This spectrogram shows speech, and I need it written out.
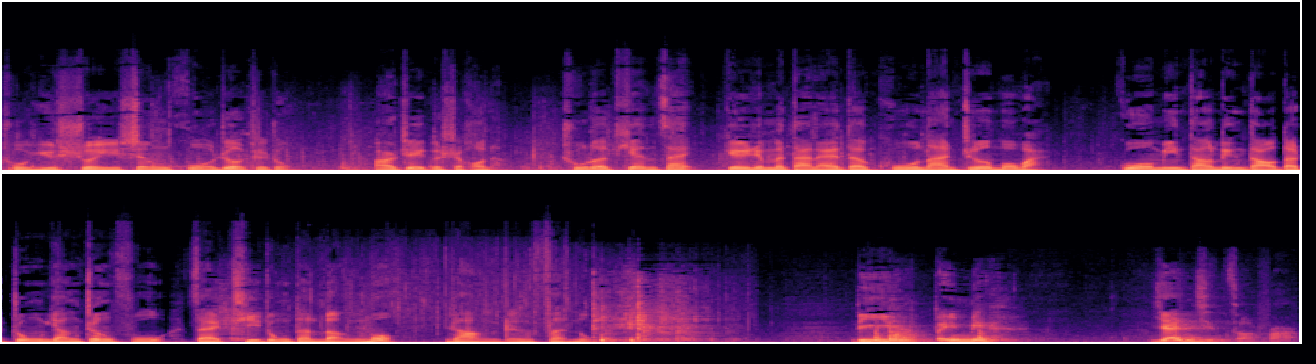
处于水深火热之中。而这个时候呢，除了天灾给人们带来的苦难折磨外，国民党领导的中央政府在其中的冷漠让人愤怒。立于北面，严谨做法。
